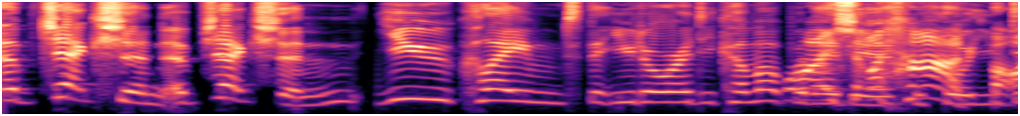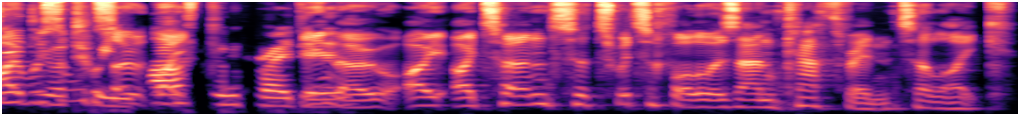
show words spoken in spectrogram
Objection! Objection! You claimed that you'd already come up Well, I- with I ideas had, before you did your tweet like, asking for ideas. You know, I, I turned to Twitter followers and Catherine to like,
